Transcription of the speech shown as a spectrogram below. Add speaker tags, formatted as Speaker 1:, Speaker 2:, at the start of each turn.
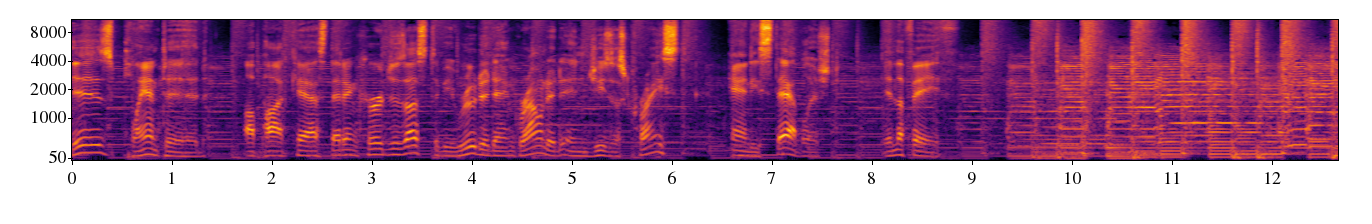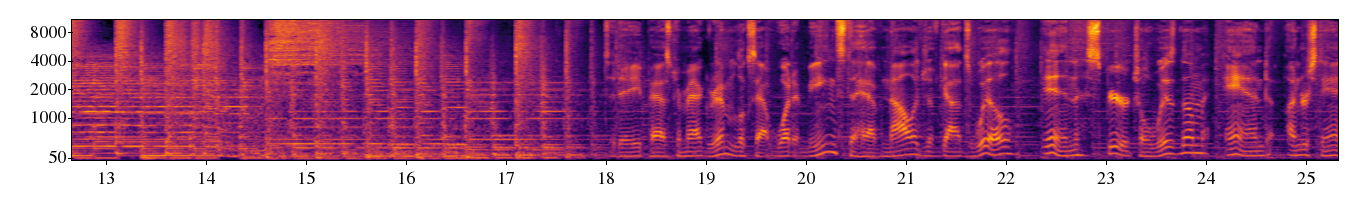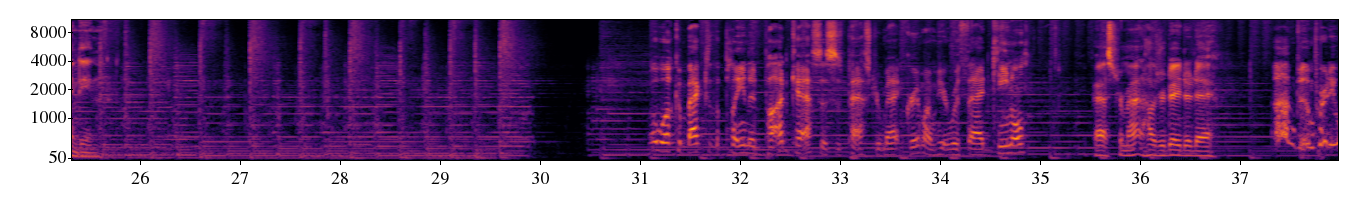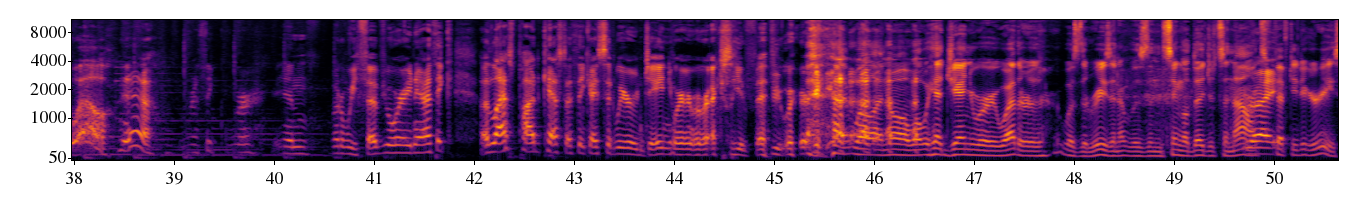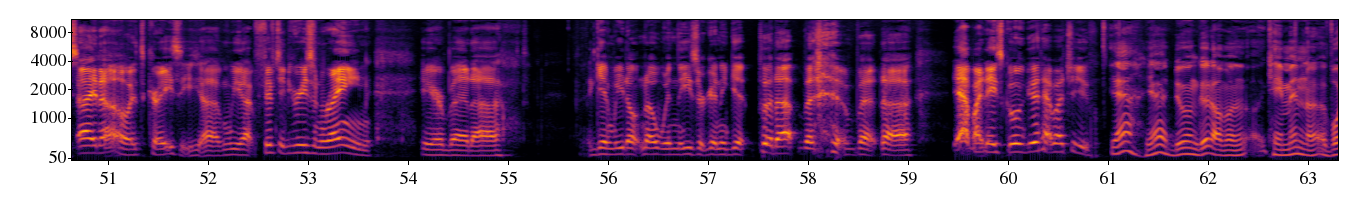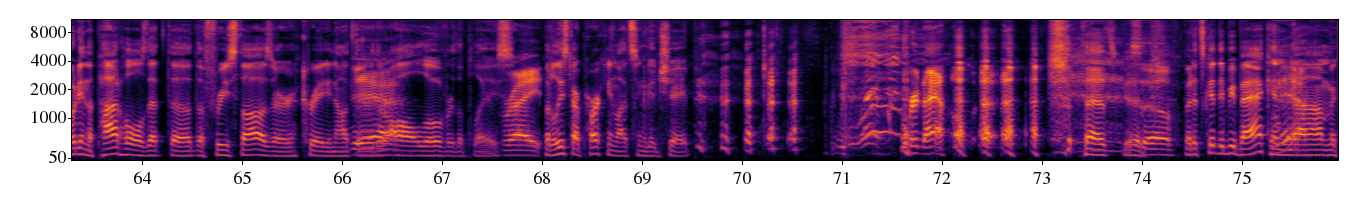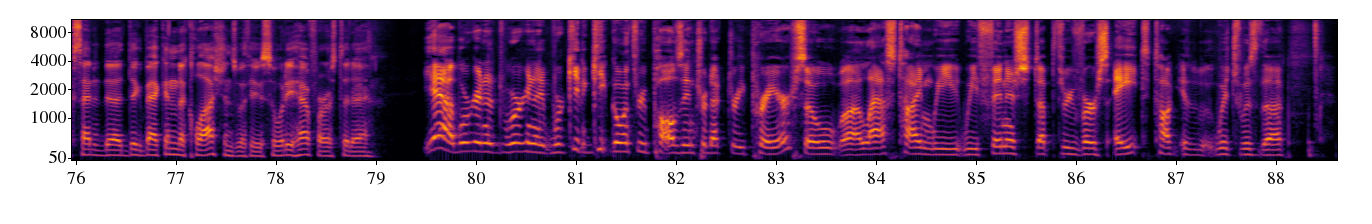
Speaker 1: Is Planted, a podcast that encourages us to be rooted and grounded in Jesus Christ and established in the faith. Today, Pastor Matt Grimm looks at what it means to have knowledge of God's will in spiritual wisdom and understanding.
Speaker 2: Well, welcome back to the Planted Podcast. This is Pastor Matt Grimm. I'm here with Thad Keenel.
Speaker 1: Pastor Matt, how's your day today?
Speaker 2: I'm doing pretty well. Yeah. I think we're in, what are we, February now? I think uh, last podcast, I think I said we were in January. We're actually in February.
Speaker 1: well, I know. Well, we had January weather was the reason. It was in single digits and now
Speaker 2: Right.
Speaker 1: it's 50 degrees.
Speaker 2: I know. It's crazy. Um, we got 50 degrees and rain here, but uh, again, we don't know when these are going to get put up. But, but uh, yeah, my day's going good. How about you?
Speaker 1: Yeah, yeah, doing good. I uh, came in uh, avoiding the potholes that the, the freeze thaws are creating out there. They're all over the place.
Speaker 2: Right.
Speaker 1: But at least our parking lot's in good shape.
Speaker 2: For now.
Speaker 1: That's good.
Speaker 2: So-
Speaker 1: but it's good to be back, and
Speaker 2: Yeah.
Speaker 1: uh, I'm excited to dig back into Colossians with you. So, what do you have for us today?
Speaker 2: Yeah, we're gonna we're gonna we're gonna keep going through Paul's introductory prayer. So uh, last time we we finished up through verse eight, talk, which was the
